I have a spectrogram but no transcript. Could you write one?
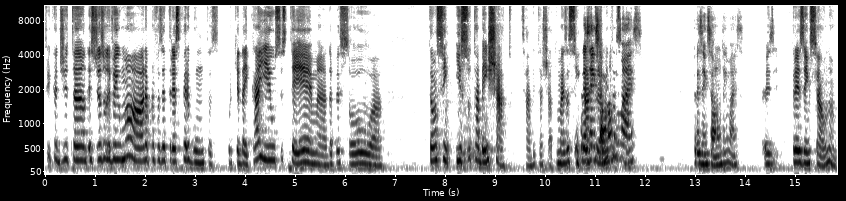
fica digitando. Esses dias eu levei uma hora para fazer três perguntas, porque daí caiu o sistema da pessoa. Então, assim, isso tá bem chato, sabe? Tá chato. Mas assim. Presencial não tem mais. Presencial não tem mais. Presencial, não.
